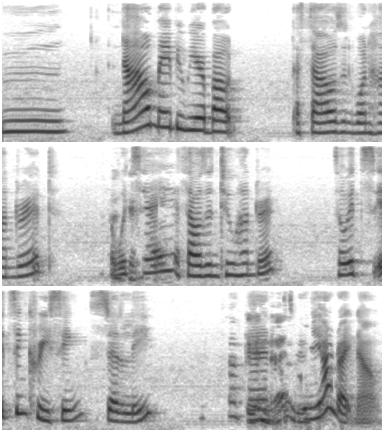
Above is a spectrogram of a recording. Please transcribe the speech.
Mm, now, maybe we're about 1,100, I okay. would say, 1,200. So it's it's increasing steadily. Okay, and nice. where we are right now.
